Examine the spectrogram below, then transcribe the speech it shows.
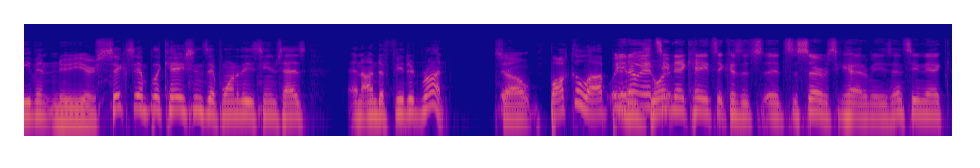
even New Year's Six implications if one of these teams has an undefeated run. So buckle up. Well, you know, NC Nick hates it because it's it's the service academies. NC Nick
